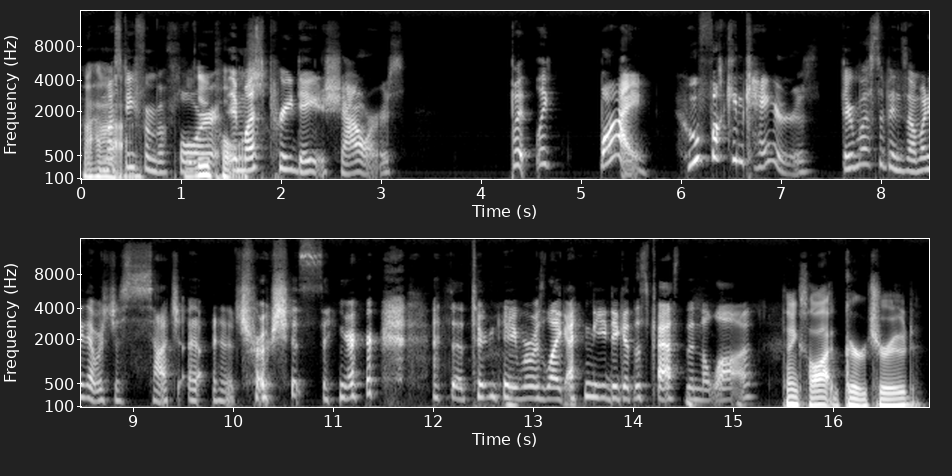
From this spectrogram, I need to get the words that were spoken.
bath. It must be from before. Loopholes. It must predate showers. But like, why? Who fucking cares? There must have been somebody that was just such a, an atrocious singer that their neighbor was like, "I need to get this passed into law." Thanks a lot, Gertrude.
